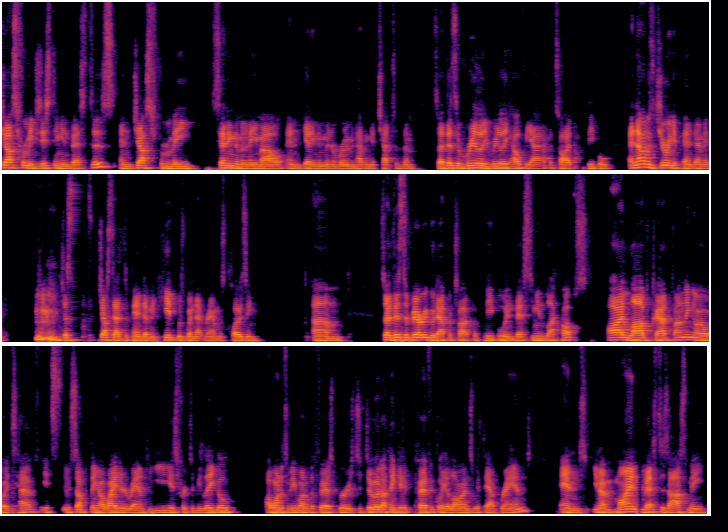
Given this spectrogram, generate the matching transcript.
just from existing investors and just from me sending them an email and getting them in a room and having a chat to them. So there's a really, really healthy appetite for people. And that was during a pandemic. just just as the pandemic hit was when that round was closing. Um, so there's a very good appetite for people investing in black hops. I love crowdfunding. I always have. It's it was something I waited around for years for it to be legal. I wanted to be one of the first breweries to do it. I think it perfectly aligns with our brand. And you know, my investors asked me,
